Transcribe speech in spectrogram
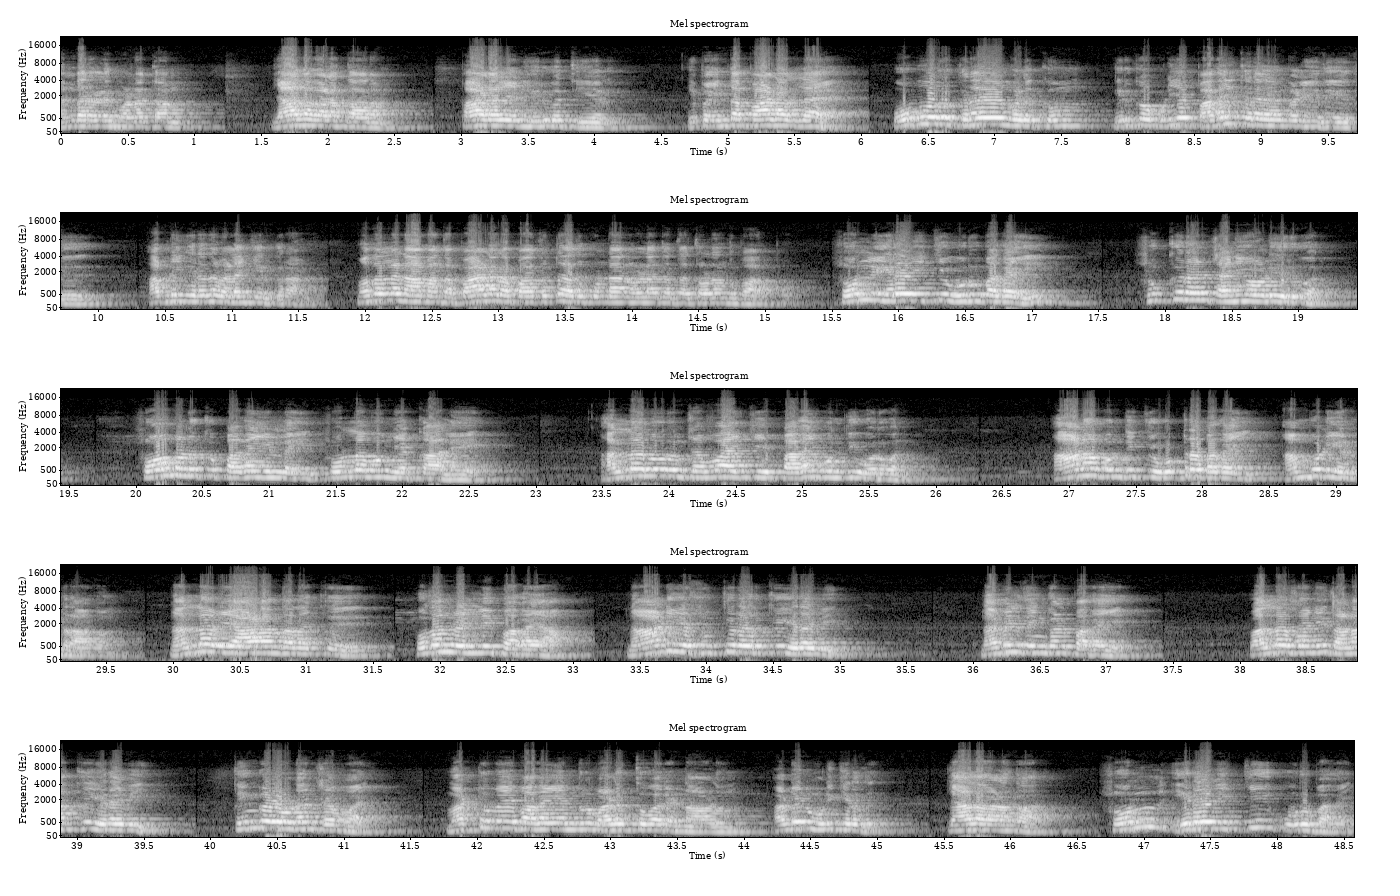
அன்பர்களுக்கு வணக்கம். ஜாதக அலங்காரம். பாடல் எண் இருபத்தி ஏழு இப்போ இந்த பாடலில் ஒவ்வொரு கிரகங்களுக்கும் இருக்கக்கூடிய பகை கிரகங்கள் எது எது அப்படிங்கிறத விளக்கியிருக்கிறாங்க. முதல்ல நாம் அந்த பாடலை பார்த்துட்டு அதுக்குண்டான விளக்கத்தை தொடர்ந்து பார்ப்போம். சொல் இரவிக்கு உருபகை சுக்கிரன் சனியோடு இருவர். சோமனுக்கு பகை இல்லை சொல்லவும் எக்காலே. அல்லலூரும் செவ்வாய்க்கு பகை உந்தி ஒருவன். ஆனபுந்திக்கு உற்ற பகை அம்புலி என்றாகும். நல்ல வியாழந்தனுக்கு புதன் வெள்ளி பகையாம். நாடிய சுக்கிரருக்கு இரவி நவில் திங்கள் பகையே. வல்லசனி தனக்கு இரவி திங்களுடன் செவ்வாய். மட்டுமே பகை என்று வழுத்துவர் என்னாலும் அப்படின்னு முடிக்கிறது. ஜாதக சொல் இரவிக்கு ஒரு பகை.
